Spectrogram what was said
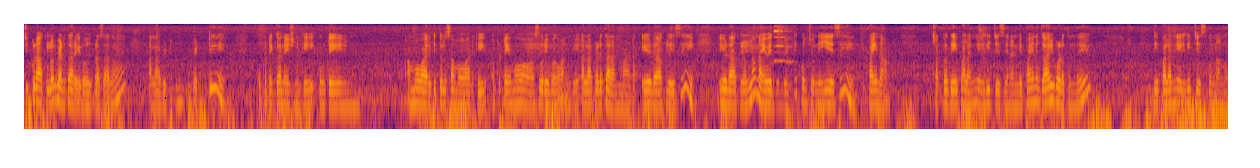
చిక్కుడు ఆకుల్లో పెడతారు ఈరోజు ప్రసాదం. అలా పెట్టుకుని పెట్టి ఒకటి గణేషునికి ఒకటి అమ్మవారికి తులసి అమ్మవారికి ఒకటేమో సూర్యభగవానికి అలా పెడతారనమాట ఏడు ఆకులు వేసి ఏడు ఆకులలో నైవేద్యం పెట్టి కొంచెం నెయ్యి వేసి పైన చక్కగా దీపాలన్నీ వెలిగించేసానండి. పైన గాలి కొడుతుంది. దీపాలన్నీ వెలిగించేసుకున్నాను.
